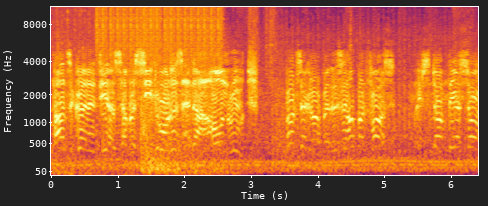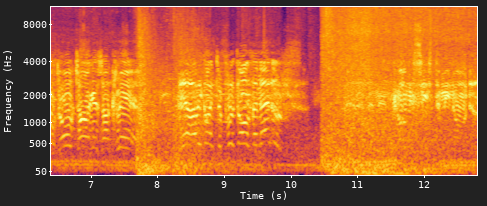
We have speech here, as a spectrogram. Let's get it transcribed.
Panzer Grenadiers have received orders and are en route. Panzergruppe, this is Hauptmann Voss. We've stopped the assault. All targets are clear. Where are we going to put all the medals? Comm system in order.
